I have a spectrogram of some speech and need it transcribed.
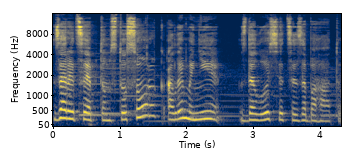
За рецептом 140, але мені здалося це забагато.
